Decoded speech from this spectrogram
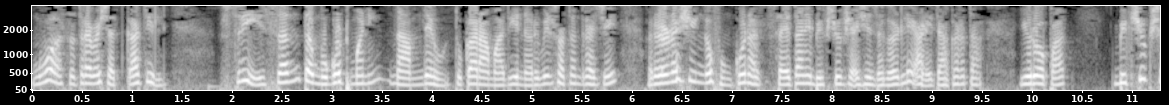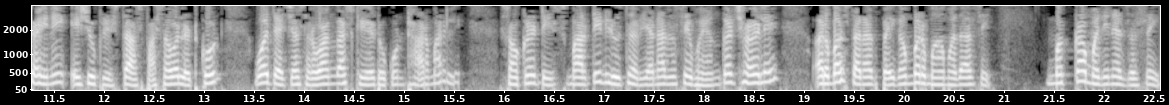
व सतराव्या शतकातील श्री संत मुगुटमणी नामदेव तुकारामादी नरवीर स्वातंत्र्याचे रणशिंग फुंकूनच सैतानी भिक्षुकशाहीशी झगडले आणि त्याकरता युरोपात भिक्षुकशाहीने येशू ख्रिस्तास फासावर लटकवून व त्याच्या सर्वांगास किळे टोकून ठार मारले. सॉक्रेटिस मार्टिन ल्युथर यांना जसे भयंकर छळले अरबस्थानात पैगंबर महमदाचे मक्का मदिन्यात जसे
